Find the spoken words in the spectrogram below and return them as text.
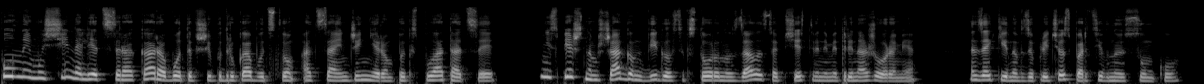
Полный мужчина лет сорока, работавший под руководством отца инженером по эксплуатации, неспешным шагом двигался в сторону зала с общественными тренажерами, закинув за плечо спортивную сумку.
